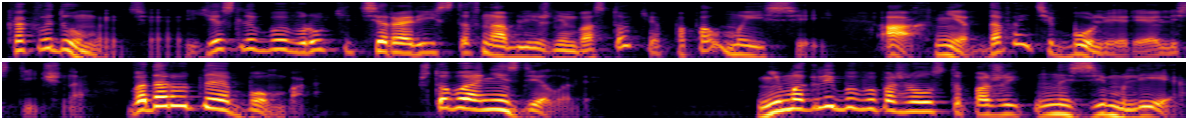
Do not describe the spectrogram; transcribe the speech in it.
Как вы думаете, если бы в руки террористов на Ближнем Востоке попал Моисей? Ах, нет, давайте более реалистично. Водородная бомба. Что бы они сделали? Не могли бы вы, пожалуйста, пожить на Земле,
